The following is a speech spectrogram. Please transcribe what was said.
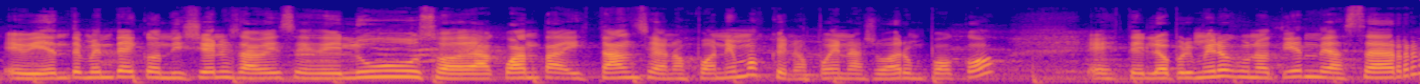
Evidentemente hay condiciones a veces de luz o de a cuánta distancia nos ponemos que nos pueden ayudar un poco. Este, lo primero que uno tiende a hacer,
